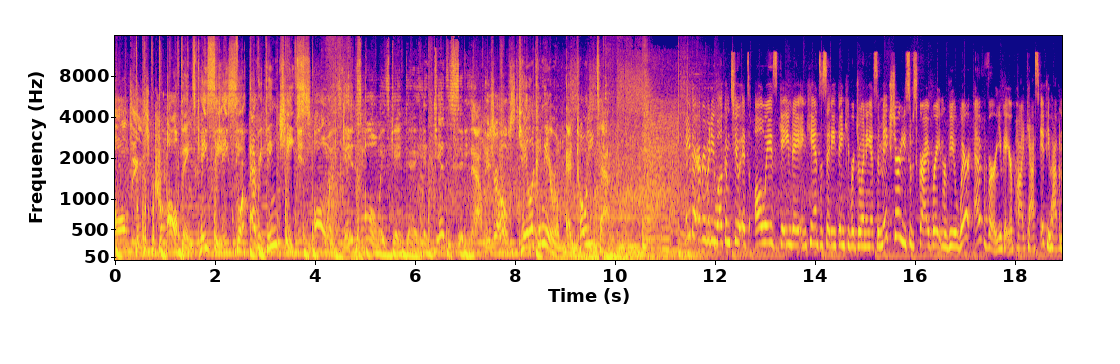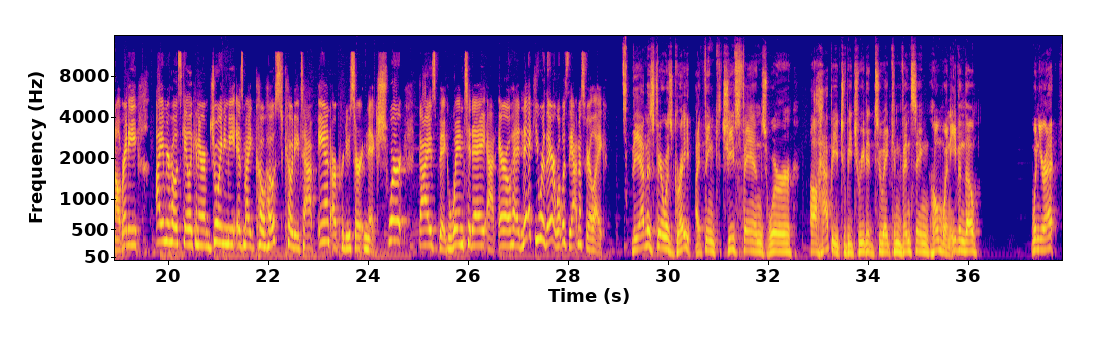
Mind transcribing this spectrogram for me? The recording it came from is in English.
All things, all things KC, for everything Chiefs. It's always game. It's always game day in Kansas City. Now here's your hosts, Kayla Knierim and Cody Tapp. Hey there, everybody. Welcome to It's Always Game Day in Kansas City. Thank you for joining us. And make sure you subscribe, rate, and review wherever you get your podcast if you haven't already. I am your host, Kayla Knierim. Joining me is my co host, Cody Tapp, and our producer, Nick Schwerdt. Guys, big win today at Arrowhead. Nick, you were there. What was the atmosphere like? The atmosphere was great. I think Chiefs fans were uh, happy to be treated to a convincing home win, even though when you're at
